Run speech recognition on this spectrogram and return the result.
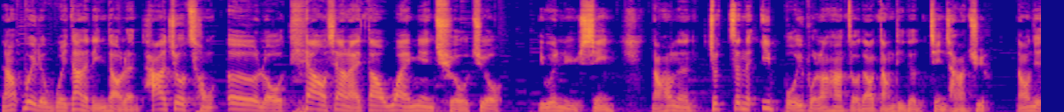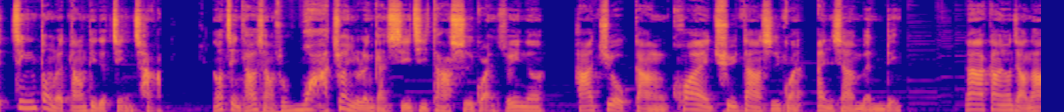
然后为了伟大的领导人，他就从二楼跳下来到外面求救一位女性，然后呢，就真的一跛一跛让他走到当地的警察局，然后也惊动了当地的警察，然后警察想说，哇，居然有人敢袭击大使馆，所以呢，他就赶快去大使馆按下门铃。那刚刚有讲到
